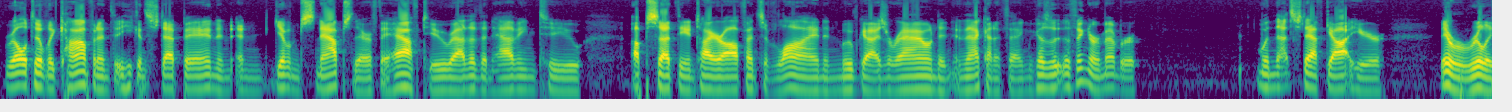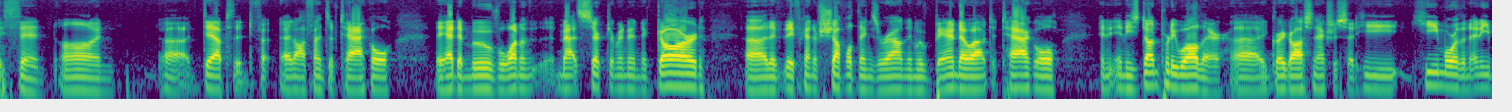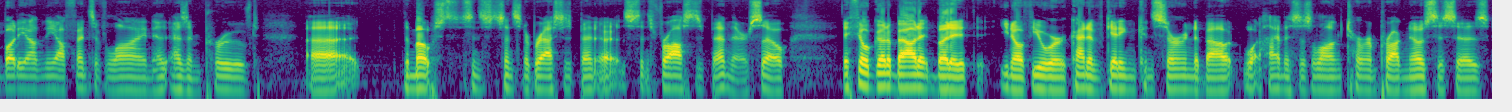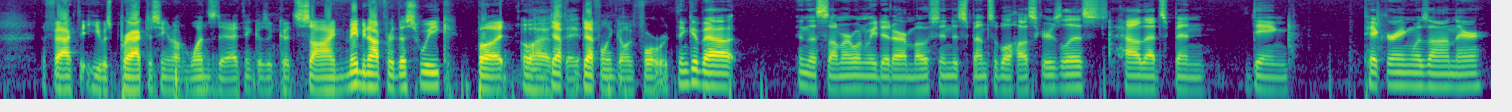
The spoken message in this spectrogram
relatively confident that he can step in and, and give them snaps there if they have to, rather than having to upset the entire offensive line and move guys around and, and that kind of thing. Because the, thing to remember, when that staff got here, they were really thin on uh, depth at, at offensive tackle. They had to move one of Matt Sichterman into guard. Uh, they've, they've kind of shuffled things around. They moved Bando out to tackle, and, and he's done pretty well there. Uh, Greg Austin actually said he he more than anybody on the offensive line ha- has improved uh, the most since since Nebraska's been uh, since Frost has been there. So they feel good about it. But it you know if you were kind of getting concerned about what Jaimes's long term prognosis is. The fact that he was practicing on Wednesday, I think, is a good sign. Maybe not for this week, but Ohio def- State. definitely going forward. Think about in the summer when we did our most indispensable Huskers list, how that's been dinged. Pickering was on there.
